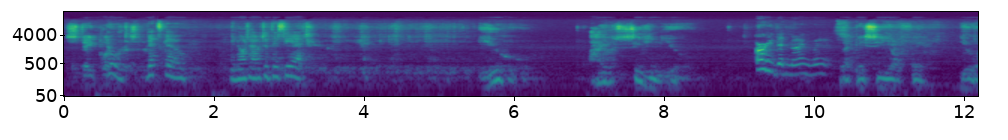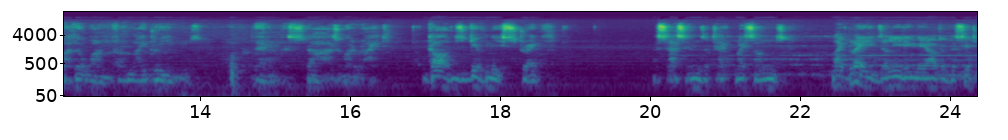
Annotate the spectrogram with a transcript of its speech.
Stay put, Good. prisoner. Let's go. We're not out of this yet. You. I've seen you. Already been nine minutes. Let me see your face. You are the one from my dreams. Then the stars were right. Gods give me strength. Assassins attack my sons. My blades are leading me out of the city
